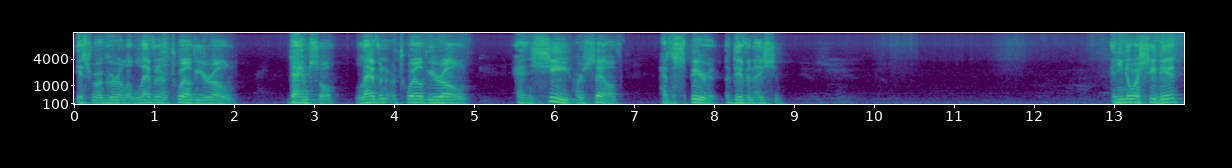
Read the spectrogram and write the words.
is for a girl 11 or 12 year old. Damsel, 11 or 12 year old. And she herself had the spirit of divination. And you know what she did?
